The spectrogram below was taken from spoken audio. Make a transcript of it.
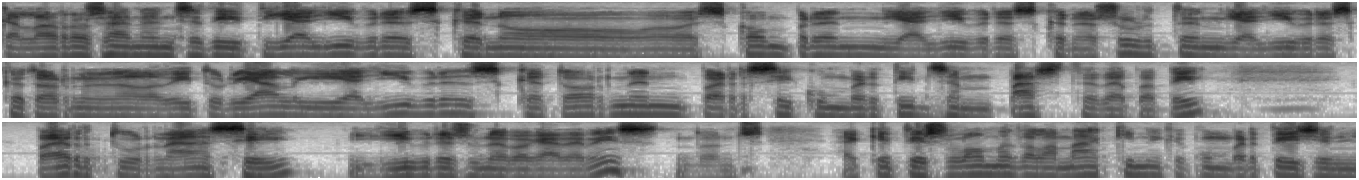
que la Rosana ens ha dit hi ha llibres que no es compren, hi ha llibres que no surten, hi ha llibres que tornen a l'editorial i hi ha llibres que tornen per ser convertits en pasta de paper per tornar a ser llibres una vegada més. Doncs aquest és l'home de la màquina que converteix en,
